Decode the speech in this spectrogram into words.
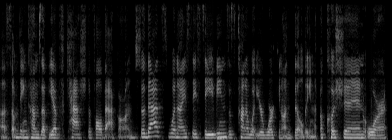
uh, something comes up, you have cash to fall back on. So that's when I say savings, is kind of what you're working on building a cushion, or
